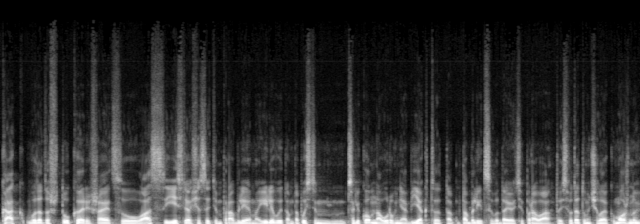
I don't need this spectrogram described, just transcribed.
как вот эта штука решается у вас? Есть ли вообще с этим проблема? Или вы там, допустим, целиком на уровне объекта там, таблицы выдаете права? То есть вот этому человеку можно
